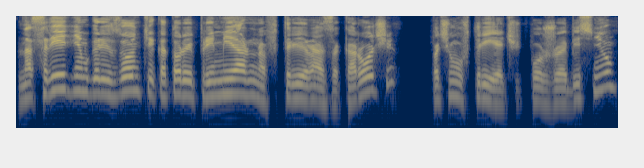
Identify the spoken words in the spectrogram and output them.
На среднем горизонте, который примерно в три раза короче, почему в три я чуть позже объясню,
